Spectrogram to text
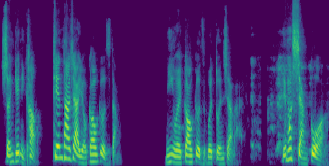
神给你靠，天塌下来有高个子挡。你以为高个子不会蹲下来？有没有想过啊？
